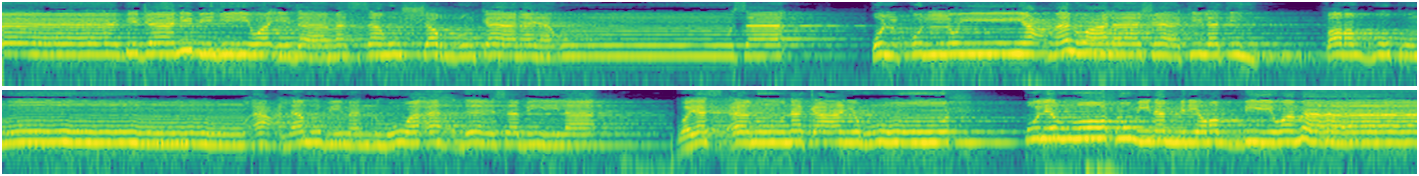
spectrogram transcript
بجانبه وإذا مسه الشر كان يئوسا. قل كل يعمل على شاكلته فربكم أعلم بمن هو أهدى سبيلا. ويسألونك عن الروح قل الروح من أمر ربي وما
